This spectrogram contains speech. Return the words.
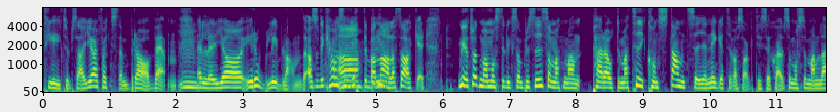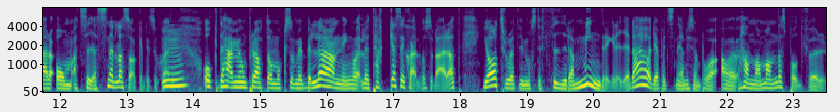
Till typ så här, jag är faktiskt en bra vän. Mm. Eller jag är rolig ibland. Alltså det kan vara så Ja. jättebanala saker. Men jag tror att man måste liksom, precis som att man per automatik konstant säger negativa saker till sig själv så måste man lära om att säga snälla saker till sig själv. Mm. Och det här med hon pratar om också med belöning och, eller tacka sig själv och sådär. Att jag tror att vi måste fira mindre grejer. Det här hörde jag faktiskt när jag lyssnade på Hanna och Amandas podd för,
